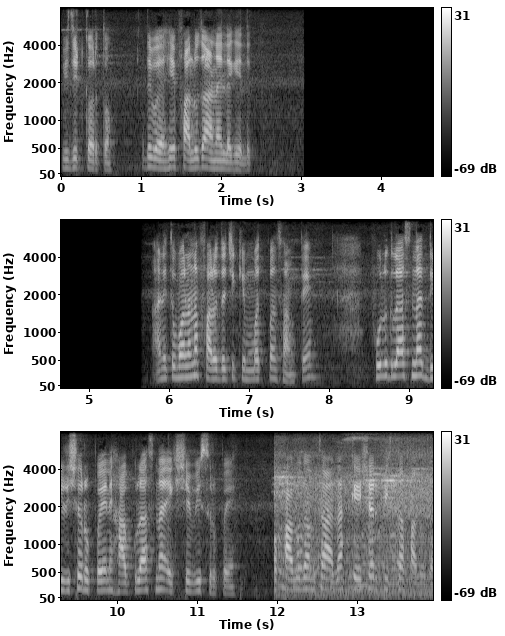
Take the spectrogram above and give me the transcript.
व्हिजिट करतो. ते बघा हे फालुदा आणायला गेले आणि तुम्हाला ना फालुद्याची किंमत पण सांगते. फुल ग्लास ना दीडशे रुपये आणि हाफ ग्लास ना एकशे वीस रुपये. फालुदा आमचा आला केशर पिस्ता फालुदा.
